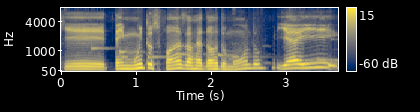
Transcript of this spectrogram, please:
Que tem muitos fãs ao redor do mundo. E aí,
